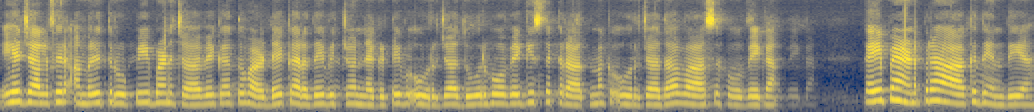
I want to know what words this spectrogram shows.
ਇਹ ਜਲ ਫਿਰ ਅੰਮ੍ਰਿਤ ਰੂਪੀ ਬਣ ਜਾਵੇਗਾ। ਤੁਹਾਡੇ ਘਰ ਦੇ ਵਿੱਚੋਂ 네ਗੇਟਿਵ ਊਰਜਾ ਦੂਰ ਹੋਵੇਗੀ, ਸਕਾਰਾਤਮਕ ਊਰਜਾ ਦਾ ਵਾਸ ਹੋਵੇਗਾ। ਕਈ ਭੈਣ ਭਰਾ ਆਖ ਦਿੰਦੇ ਆ,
